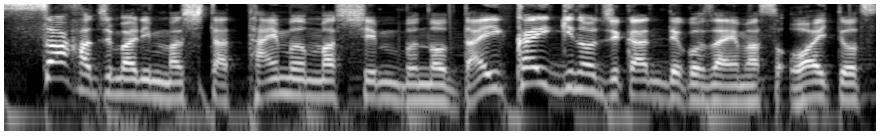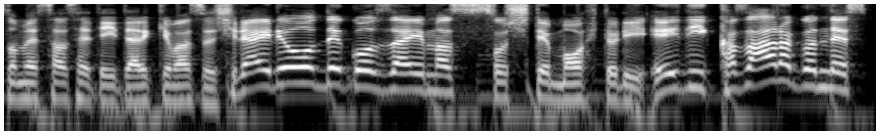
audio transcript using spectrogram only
さあ始まりました。タイムマシン部の大会議の時間でございます。お相手を務めさせていただきます白井亮でございます。そしてもう一人 AD 風原くんです。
